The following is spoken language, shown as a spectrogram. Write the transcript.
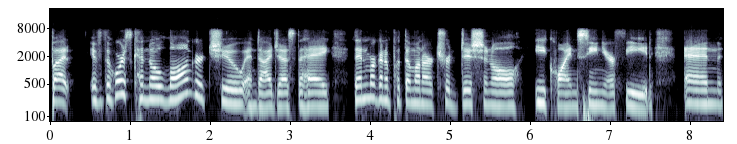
But if the horse can no longer chew and digest the hay, then we're going to put them on our traditional equine senior feed. And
